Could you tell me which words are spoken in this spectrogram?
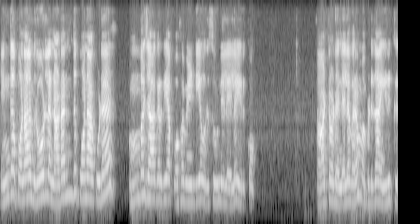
எங்க போனாலும் ரோட்ல நடந்து போனா கூட ரொம்ப ஜாகிரதையா போக வேண்டிய ஒரு சூழ்நிலையில இருக்கும். நாட்டோட நிலவரம் அப்படிதான் இருக்கு.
